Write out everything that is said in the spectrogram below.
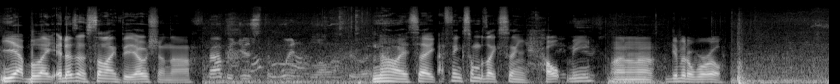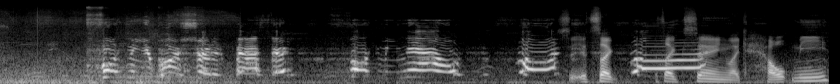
Yeah, but like it doesn't sound like the ocean though. Probably just the wind blowing through it. No, it's like I think someone's like saying "help me." I don't know. Give it a whirl. Fuck me, you blue-shirted bastard! Fuck me now! Fuck! See, it's like it's like saying like "help me."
